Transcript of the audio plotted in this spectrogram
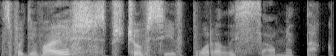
Сподіваюсь, що всі впорались саме так.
